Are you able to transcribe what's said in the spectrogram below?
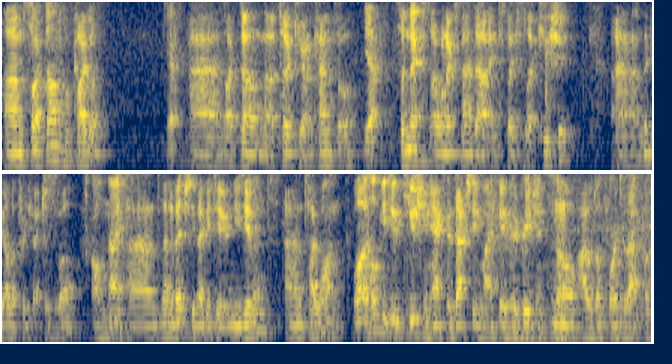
Um, so I've done Hokkaido. Yep. And I've done uh, Tokyo and Kanto. Yep. So next, I want to expand out into places like Kyushu and maybe other prefectures as well. Oh, nice. and then eventually maybe do New Zealand and Taiwan. Well, I hope you do Kyushu next. It's actually my favorite region, so Mm. I would look forward to that book.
